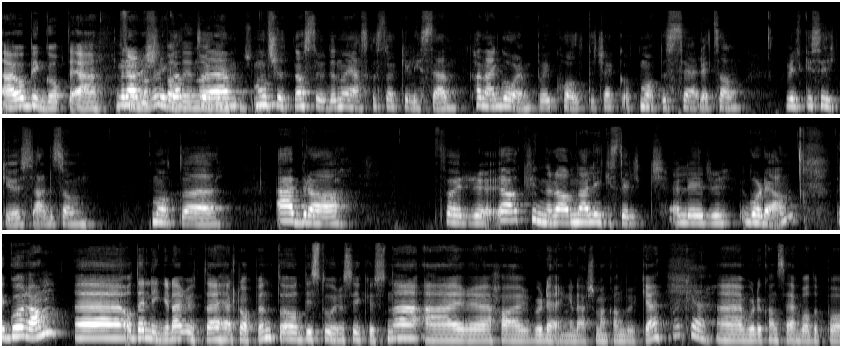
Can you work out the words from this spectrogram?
er jo å bygge opp det Men er det slik at eh, mot slutten av studiet, når jeg skal søke LIS1, kan jeg gå inn på Equality Check og på en måte se litt sånn Hvilke sykehus er det som på en måte er bra for ja, kvinner, da, om det er likestilt, eller går det an? Det går an, eh, og det ligger der ute helt åpent. Og de store sykehusene er, har vurderinger der som man kan bruke. Ok. eh, Hvor du kan se både på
